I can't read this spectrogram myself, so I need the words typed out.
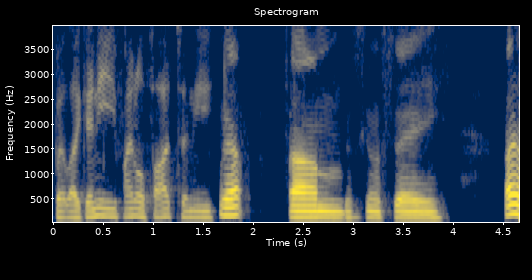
But like any final thoughts? Any Yeah. Um, I was gonna say, I don't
